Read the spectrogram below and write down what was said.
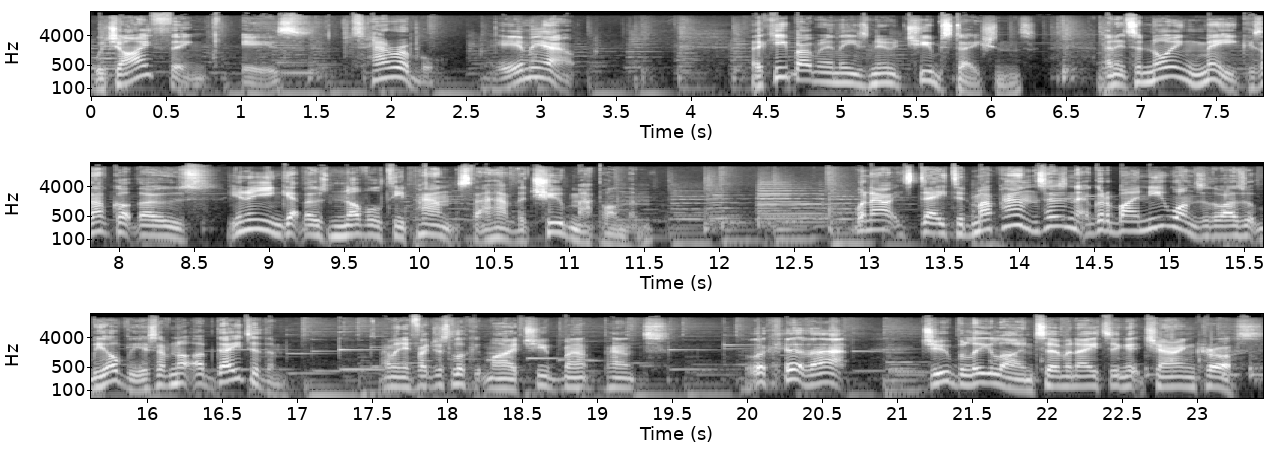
which I think is terrible. Hear me out. They keep opening these new tube stations, And it's annoying me because I've got those, you know, you can get those novelty pants that have the tube map on them. Well, now it's dated my pants, hasn't it? I've got to buy new ones, otherwise it'll be obvious I've not updated them. I mean, if I just look at my tube map pants, look at that. Jubilee line terminating at Charing Cross.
